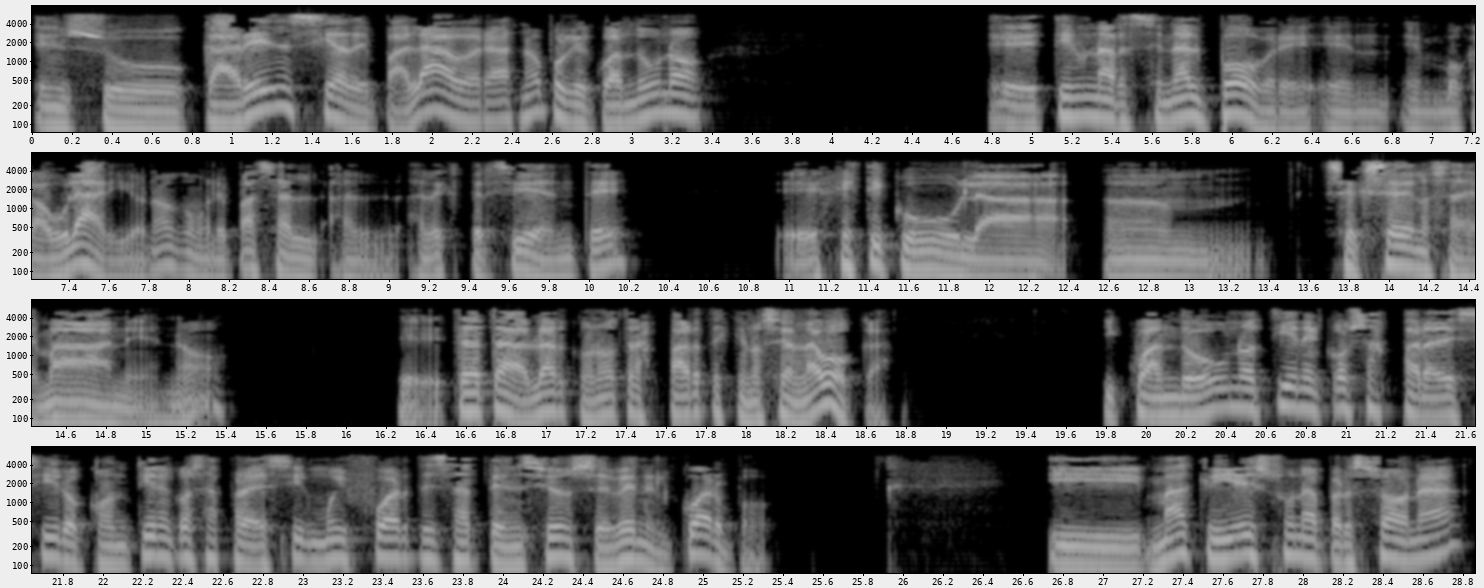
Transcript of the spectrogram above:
en su carencia de palabras, ¿no? Porque cuando uno eh, tiene un arsenal pobre en, vocabulario, ¿no? Como le pasa al, al, expresidente, eh, gesticula, um, se excede en los ademanes, ¿no? Eh, trata de hablar con otras partes que no sean la boca. Y cuando uno tiene cosas para decir o contiene cosas para decir muy fuertes, esa tensión se ve en el cuerpo. Y Macri es una persona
